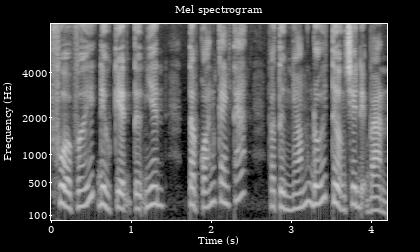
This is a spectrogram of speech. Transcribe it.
phù hợp với điều kiện tự nhiên, tập quán canh tác và từng nhóm đối tượng trên địa bàn.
